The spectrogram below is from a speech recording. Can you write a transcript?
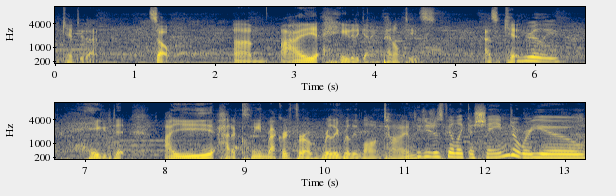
you can't do that. So, um, I hated getting penalties as a kid. Really. Hated it. I had a clean record for a really really long time. Did you just feel like ashamed or were you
